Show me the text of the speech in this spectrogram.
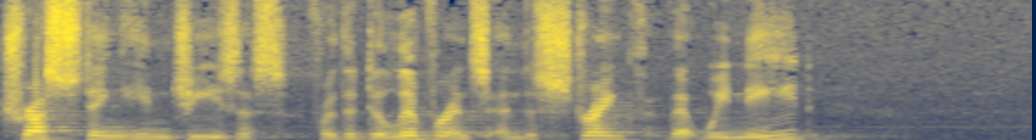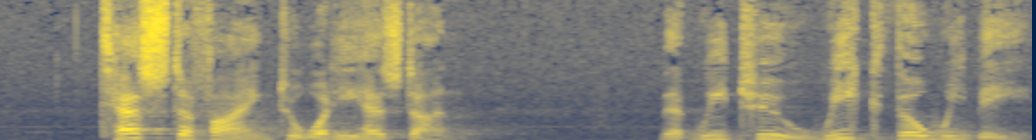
trusting in Jesus for the deliverance and the strength that we need testifying to what he has done, that we too, weak though we be,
